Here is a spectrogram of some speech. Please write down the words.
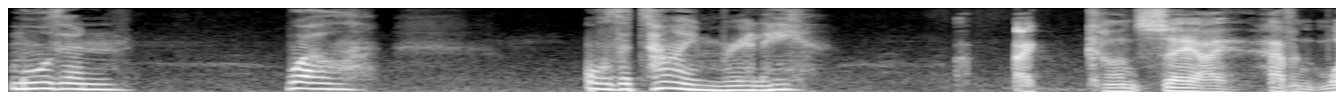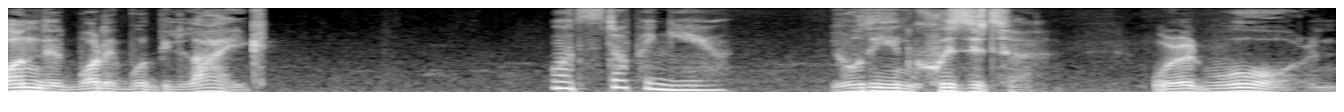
More than... well... all the time, really. I can't say I haven't wondered what it would be like. What's stopping you? You're the Inquisitor. We're at war, and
